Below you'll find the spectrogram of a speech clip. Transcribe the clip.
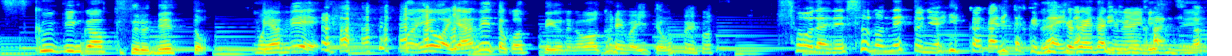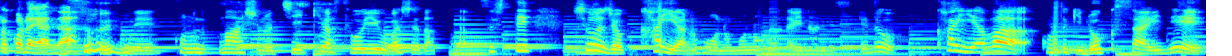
スクーピングアップするネットもうやべえ、まあ、要はやべえとこっていうのが分かればいいと思いますそうだね。そのネットには引っかかりたくない引っかかなってりたくないいうですね感じのところやな。そうですね。このマーシュの地域はそういう場所だった。そして少女カイヤの方の物語なんですけど、カイヤはこの時6歳で、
